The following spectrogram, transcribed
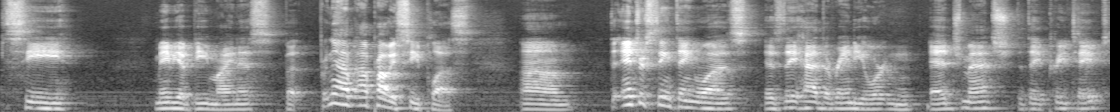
C, maybe a B minus, but no, I'll probably C plus. Um, the interesting thing was is they had the Randy Orton Edge match that they pre-taped,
